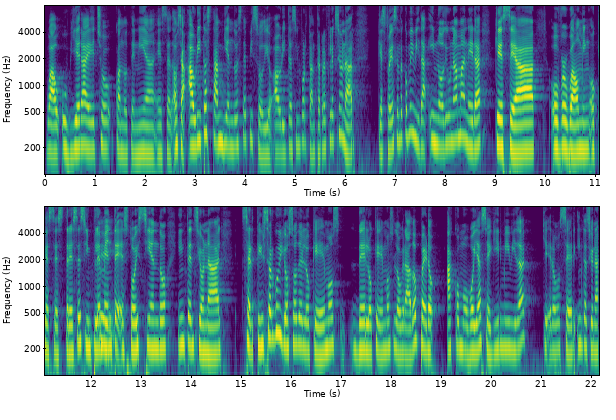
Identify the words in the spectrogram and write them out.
wow, hubiera hecho cuando tenía esa edad. O sea, ahorita están viendo este episodio, ahorita es importante reflexionar qué estoy haciendo con mi vida y no de una manera que sea overwhelming o que se estrese, simplemente sí. estoy siendo intencional, sentirse orgulloso de lo que hemos de lo que hemos logrado, pero a cómo voy a seguir mi vida quiero ser intencional.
